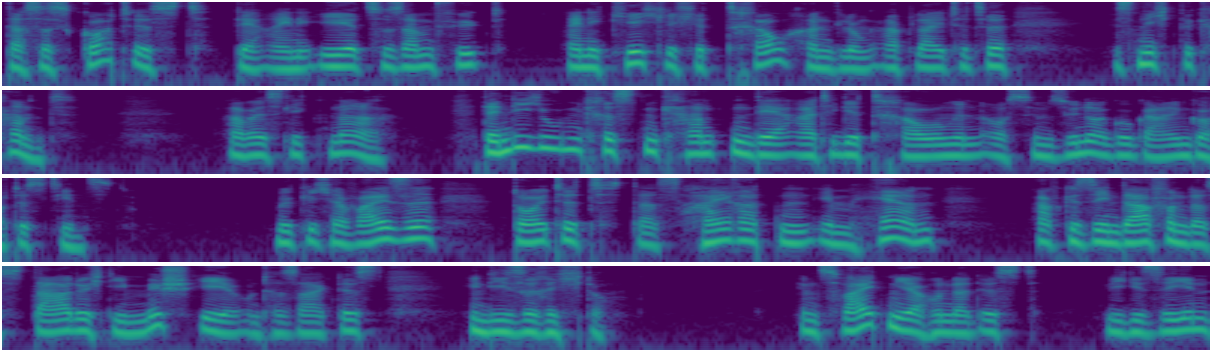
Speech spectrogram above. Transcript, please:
dass es Gott ist, der eine Ehe zusammenfügt, eine kirchliche Trauhandlung ableitete, ist nicht bekannt. Aber es liegt nahe. Denn die Judenchristen kannten derartige Trauungen aus dem synagogalen Gottesdienst. Möglicherweise deutet das Heiraten im Herrn, abgesehen davon, dass dadurch die Mischehe untersagt ist, in diese Richtung. Im zweiten Jahrhundert ist, wie gesehen,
